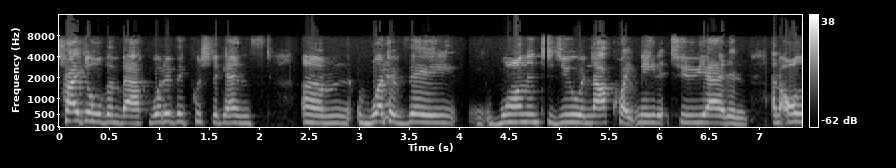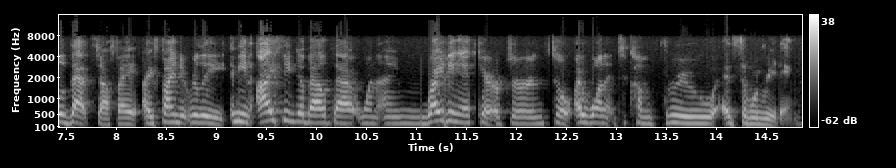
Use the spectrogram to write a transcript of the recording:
tried to hold them back? What have they pushed against? um, what have they wanted to do and not quite made it to yet and and all of that stuff I, I find it really i mean i think about that when i'm writing a character and so i want it to come through as someone reading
